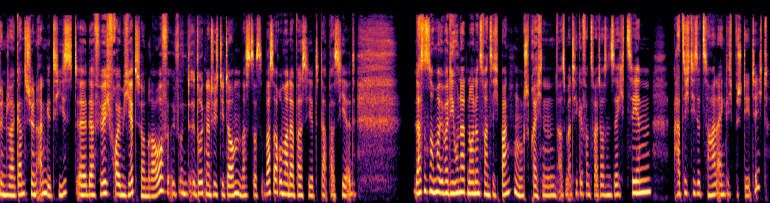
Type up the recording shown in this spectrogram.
jeden Fall ganz schön angeteased äh, dafür. Ich freue mich jetzt schon drauf und drücke natürlich die Daumen, dass das, was auch immer da passiert, da passiert. Lass uns nochmal über die 129 Banken sprechen. Aus dem Artikel von 2016. Hat sich diese Zahl eigentlich bestätigt?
